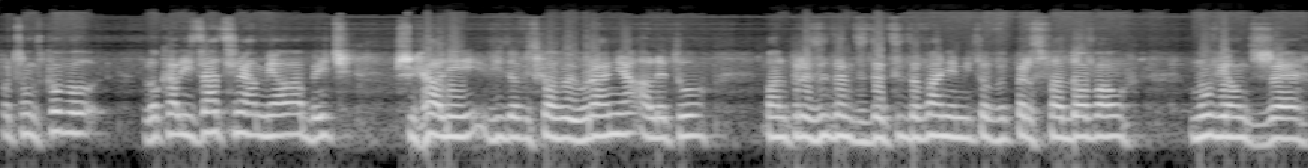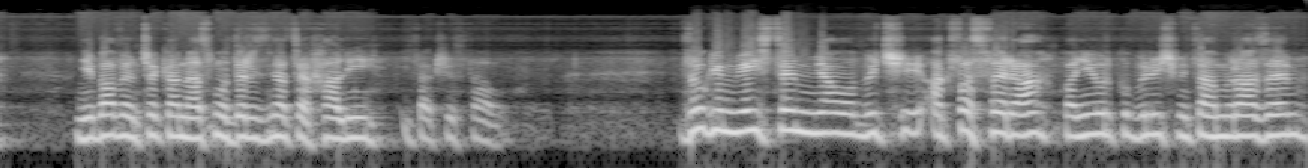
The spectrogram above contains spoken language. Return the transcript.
Początkowo lokalizacja miała być przy hali widowiskowej Urania, ale tu pan prezydent zdecydowanie mi to wyperswadował, mówiąc, że niebawem czeka nas modernizacja hali i tak się stało. Drugim miejscem miało być akwasfera. Panie Jurku, byliśmy tam razem,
